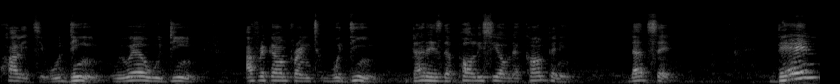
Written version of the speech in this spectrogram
Quality, woodin. We wear woodin. African print, woodin. That is the policy of the company. That's it. Then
